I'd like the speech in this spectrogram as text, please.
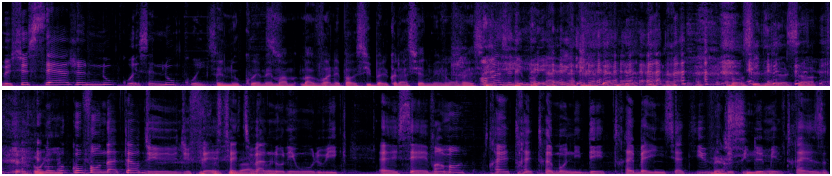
Monsieur Serge Noukwe. C'est Noukwe. C'est nous quoi. Mais moi, ma voix n'est pas aussi belle que la sienne, mais on va On essayer. va se débrouiller avec. Bon, c'est déjà ça. Oui. Co-fondateur du, du, fe- festival, festival, ouais. Nollywood Week. Euh, c'est vraiment très, très, très bonne idée, très belle initiative. Merci. Depuis 2013,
